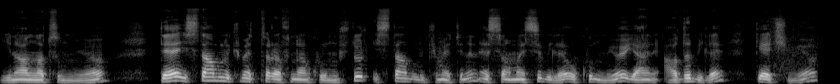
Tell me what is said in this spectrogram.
Yine anlatılmıyor. D İstanbul hükümeti tarafından kurulmuştur. İstanbul hükümetinin esamesi bile okunmuyor. Yani adı bile geçmiyor.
